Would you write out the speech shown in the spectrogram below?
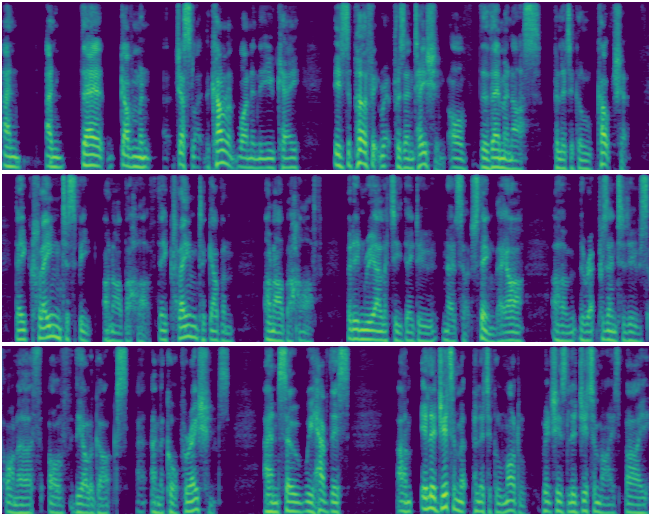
and and their government, just like the current one in the UK, is the perfect representation of the them and us political culture. They claim to speak on our behalf. They claim to govern on our behalf, but in reality, they do no such thing. They are um, the representatives on earth of the oligarchs and the corporations. And so we have this um, illegitimate political model, which is legitimized by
